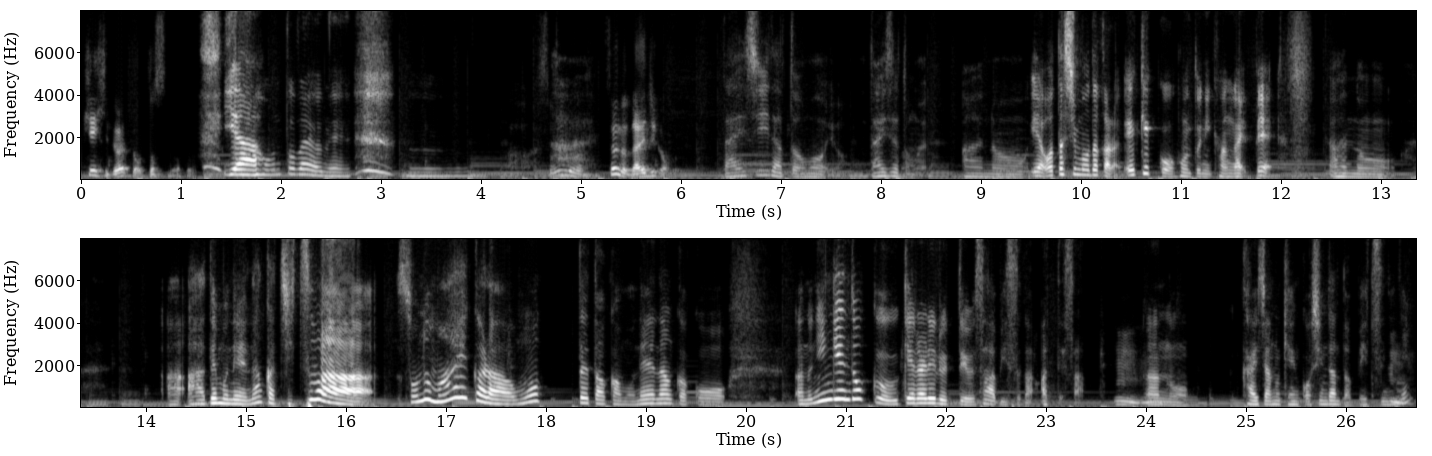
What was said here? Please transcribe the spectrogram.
経費どうやって落とすのとか。いやー本当だよね。うん。あーそういうの、はい。そういうの大事かもね。大事だと思うよ。大事だと思うよ。あのいや私もだからえ結構本当に考えてあのああでもねなんか実はその前から思ってたかもね。なんかこうあの人間ドックを受けられるっていうサービスがあってさ、うんうん。あの会社の健康診断とは別にね、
